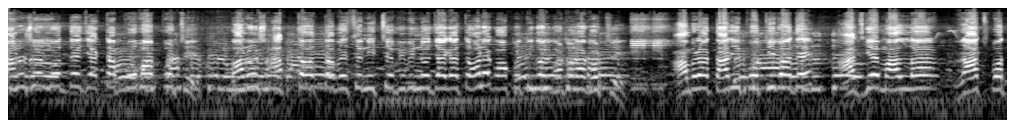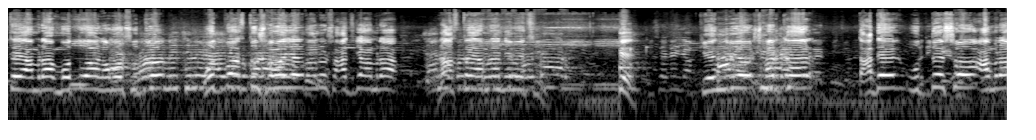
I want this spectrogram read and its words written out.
মানুষের মধ্যে যে একটা প্রভাব পড়ছে, মানুষ আত্মহত্যা বেছে নিচ্ছে বিভিন্ন জায়গাতে, অনেক অপ্রীতিকর ঘটনা ঘটছে। আমরা তারই প্রতিবাদে আজকে মালদা রাজপথে আমরা মতুয়া নবসূত্র উদ্বাস্তু সমাজের মানুষ আজকে আমরা রাস্তায় আমরা নেমেছি। কেন্দ্রীয় সরকার তাদের উদ্দেশ্য আমরা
